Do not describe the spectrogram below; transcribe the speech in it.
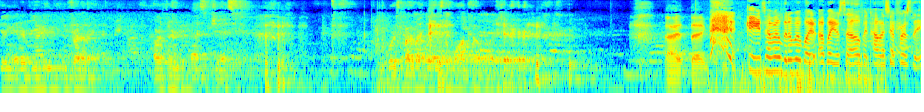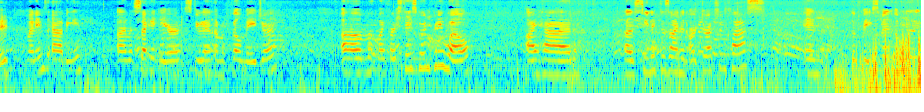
getting interviewed in front of Arthur S. Gist. Worst part of my day is the walk home later. All right, thanks. Can you tell me a little bit about, about yourself and how was your first day? My name's Abby. I'm a second year student. I'm a film major. Um, my first day is going pretty well. I had a scenic design and art direction class in the basement of the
